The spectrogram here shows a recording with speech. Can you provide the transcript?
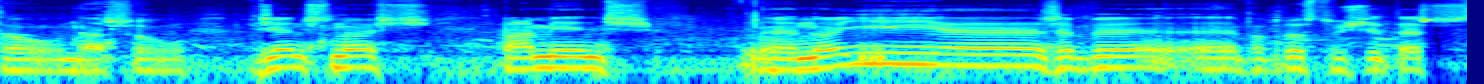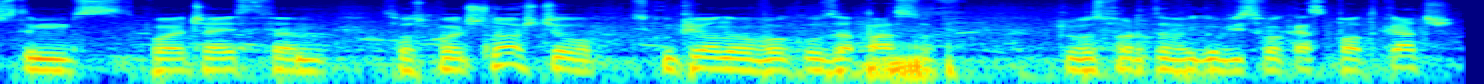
tą naszą wdzięczność, pamięć, no i żeby po prostu się też z tym społeczeństwem, z tą społecznością skupioną wokół zapasów klubu sportowego Wisłoka spotkać.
